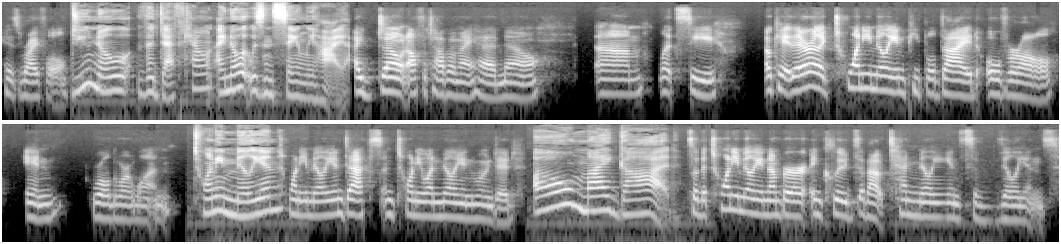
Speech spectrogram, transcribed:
his rifle. Do you know the death count? I know it was insanely high. I don't off the top of my head, no. Um, let's see. Okay, there are like 20 million people died overall in World War One. 20 million? 20 million deaths and 21 million wounded. Oh my God. So the 20 million number includes about 10 million civilians.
